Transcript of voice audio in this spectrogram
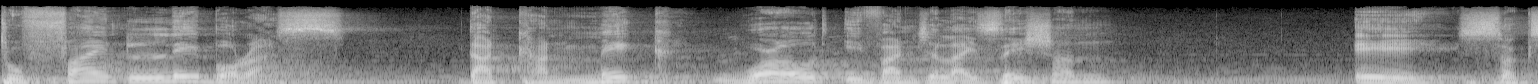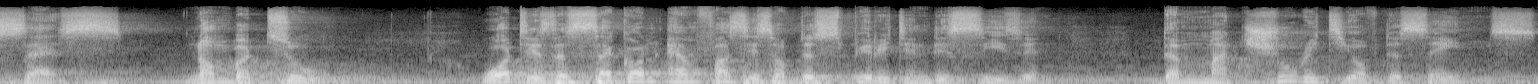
to find laborers that can make world evangelization a success. Number two, what is the second emphasis of the Spirit in this season? The maturity of the saints.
